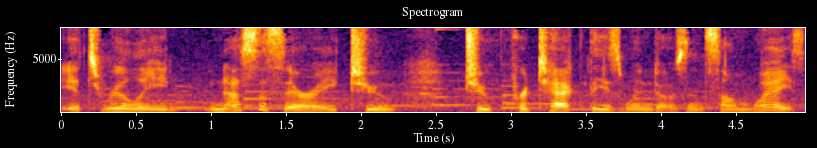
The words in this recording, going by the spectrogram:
It's really necessary to, to protect these windows in some ways.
